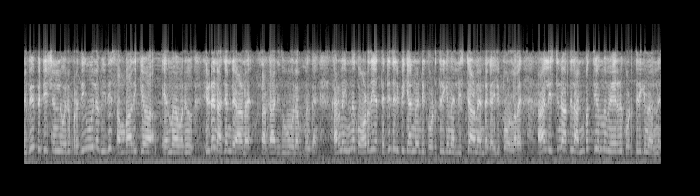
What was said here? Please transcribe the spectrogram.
റിവ്യൂ പെറ്റീഷനിൽ ഒരു പ്രതികൂല വിധി സമ്പാദിക്കുക എന്ന ഒരു ഹിഡൻ അജണ്ടയാണ് സർക്കാർ ഇതുമൂലം ഇത്. കാരണം ഇന്ന് കോടതിയെ തെറ്റിദ്ധരിപ്പിക്കാൻ വേണ്ടി കൊടുത്തിരിക്കുന്ന ലിസ്റ്റാണ് എന്റെ കയ്യിൽ ഇപ്പോൾ ഉള്ളത്. ആ ലിസ്റ്റിനകത്തിൽ അൻപത്തിയൊന്ന് പേര് കൊടുത്തിരിക്കുന്നതിന്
